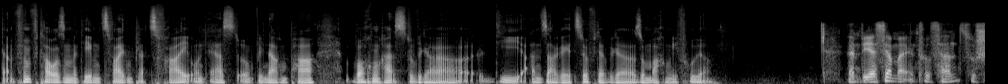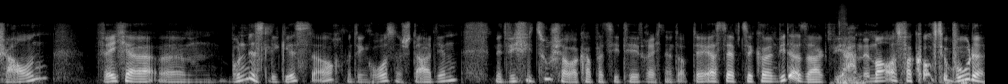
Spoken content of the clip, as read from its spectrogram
dann 5000 mit jedem zweiten Platz frei und erst irgendwie nach ein paar Wochen hast du wieder die Ansage, jetzt dürft ihr wieder so machen wie früher. Dann wäre es ja mal interessant zu schauen, welcher ähm, Bundesligist auch mit den großen Stadien, mit wie viel Zuschauerkapazität rechnet. Ob der erste FC Köln wieder sagt, wir haben immer ausverkaufte Bude.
